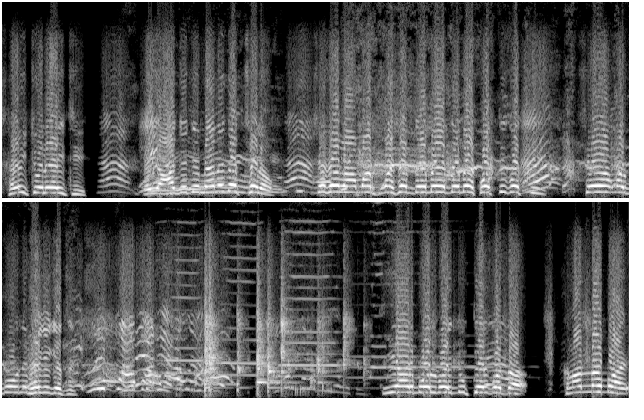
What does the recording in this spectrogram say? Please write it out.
সেই চলে আইছি। হ্যাঁ। এই আগে যে ম্যানেজার ছিল সে সব আমার পয়সা দেবে দেবে করতে করতে সে আমার বউ নিয়ে ভেঙে গেছে। কি আর বলব এই দুঃখের কথা? কান্না পায়।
